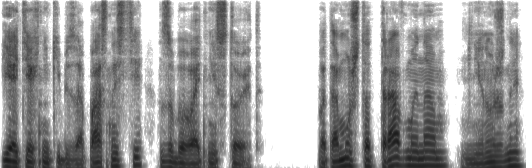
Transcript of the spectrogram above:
и о технике безопасности забывать не стоит, потому что травмы нам не нужны.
